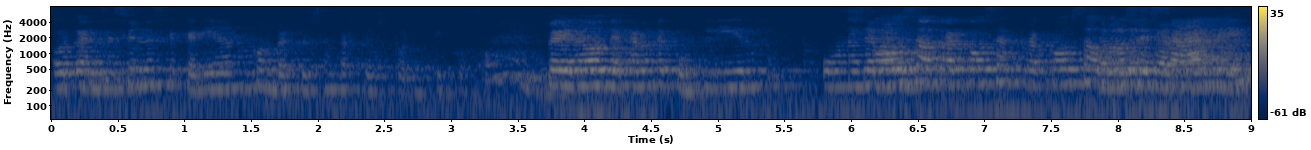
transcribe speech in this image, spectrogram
organizaciones que querían convertirse en partidos políticos, pero dejaron de cumplir una cosa, otra cosa, otra cosa, otros se salen,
